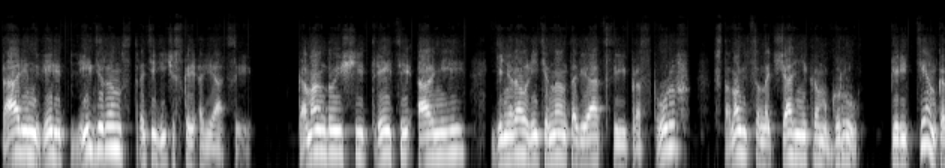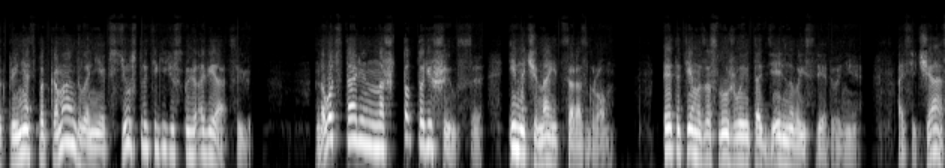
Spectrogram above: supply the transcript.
Сталин верит лидерам стратегической авиации. Командующий Третьей армией генерал-лейтенант авиации Проскуров становится начальником ГРУ перед тем, как принять под командование всю стратегическую авиацию. Но вот Сталин на что-то решился, и начинается разгром. Эта тема заслуживает отдельного исследования. А сейчас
